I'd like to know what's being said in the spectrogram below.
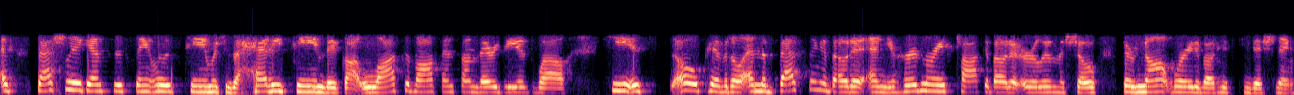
especially against this St. Louis team, which is a heavy team. They've got lots of offense on their D as well. He is so pivotal. And the best thing about it, and you heard Maurice talk about it earlier in the show, they're not worried about his conditioning.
